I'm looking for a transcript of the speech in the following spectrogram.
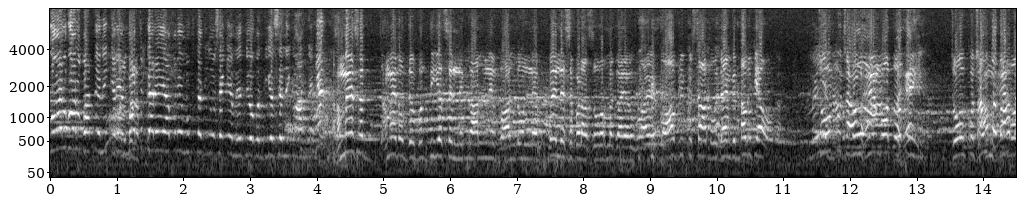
گول گول باتیں نہیں کریں مت ڈریں اپنے مقتدیوں سے کہ ہمیں دیوبندیت سے نکال دیں گے ہمیں سے ہمیں تو دیوبندیت سے نکالنے والوں نے پہلے سے بڑا زور لگایا ہوا ہے تو آپ بھی کچھ ساتھ ہو جائیں گے تب کیا ہوگا؟ جو کچھ ہم ہیں وہ تو ہے ہی۔ جو کچھ ہم تو ہیں وہ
